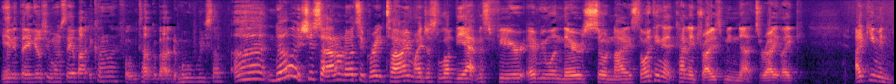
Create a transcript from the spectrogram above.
anything else you want to say about the con before we talk about the movie we saw? Uh, no, it's just I don't know. It's a great time. I just love the atmosphere. Everyone there is so nice. The only thing that kind of drives me nuts, right? Like, I can even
